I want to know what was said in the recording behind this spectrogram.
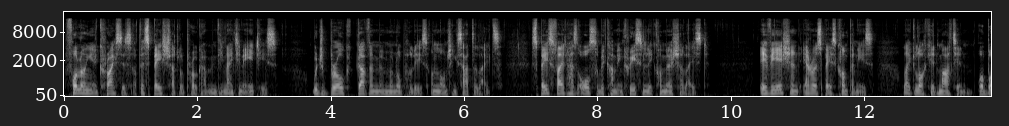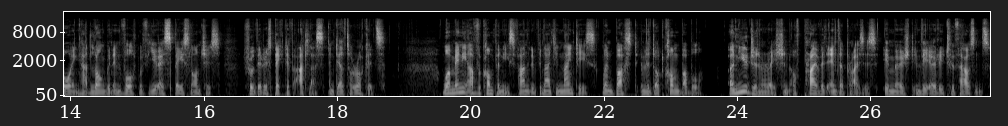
Following a crisis of the Space Shuttle program in the 1980s, which broke government monopolies on launching satellites, spaceflight has also become increasingly commercialized. Aviation and aerospace companies like Lockheed Martin or Boeing had long been involved with US space launches through their respective Atlas and Delta rockets. While many other companies founded in the 1990s went bust in the dot com bubble, a new generation of private enterprises emerged in the early 2000s,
